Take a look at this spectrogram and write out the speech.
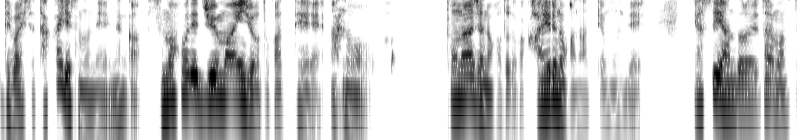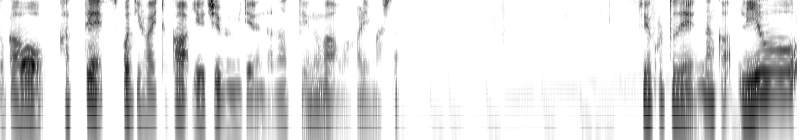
デバイスは高いですもんね。なんか、スマホで10万以上とかって、あの、東南アジアの方とか買えるのかなって思うんで、安い Android 端末とかを買って Spotify とか YouTube 見てるんだなっていうのが分かりました。ということで、なんか利用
